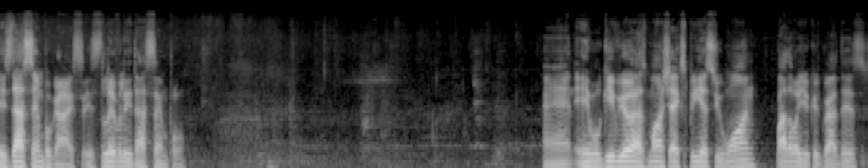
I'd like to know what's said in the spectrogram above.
It's that simple, guys. It's literally that simple. And it will give you as much XP as you want. By the way, you could grab this.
